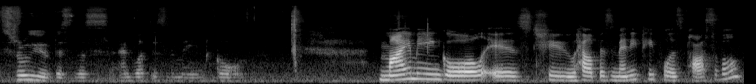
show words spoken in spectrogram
through your business, and what is the main goal? My main goal is to help as many people as possible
